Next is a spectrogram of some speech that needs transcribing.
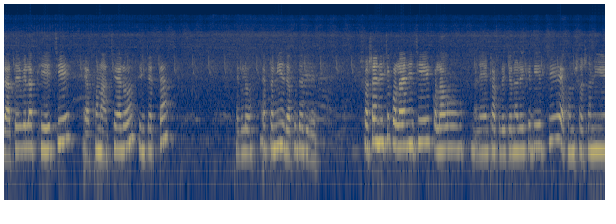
রাতের বেলা খেয়েছি, এখন আছে আরও তিন চারটা। এগুলো একটা নিয়ে যা, পূজা দেবে। শশা এনেছি, কলা এনেছি, কলাও মানে ঠাকুরের জন্য রেখে দিয়েছি। এখন শশা নিয়ে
